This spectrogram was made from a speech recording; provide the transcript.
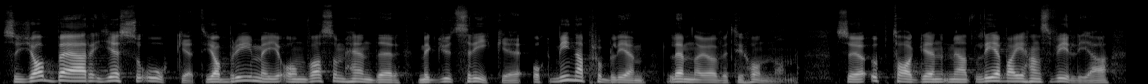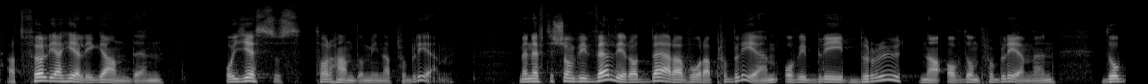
Så jag bär Jesu oket, jag bryr mig om vad som händer med Guds rike och mina problem lämnar jag över till honom. Så jag är upptagen med att leva i hans vilja, att följa heliganden och Jesus tar hand om mina problem. Men eftersom vi väljer att bära våra problem och vi blir brutna av de problemen, då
